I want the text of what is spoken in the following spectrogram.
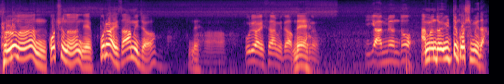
결론은 고추는 예, 뿌리와의 싸움이죠. 뿌리와의 싸움이다 네. 고추는. 이게 안면도? 안면도 1등 고추입니다.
